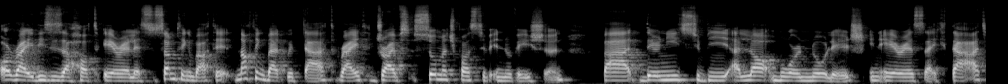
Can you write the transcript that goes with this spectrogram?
all right, this is a hot area, let's do something about it. Nothing bad with that, right? Drives so much positive innovation. But there needs to be a lot more knowledge in areas like that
